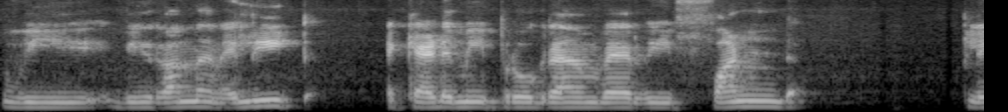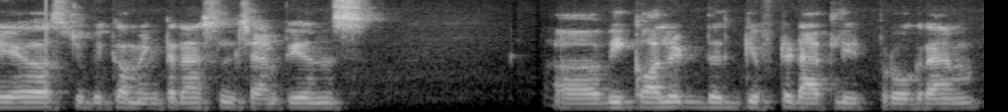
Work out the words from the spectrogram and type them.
We we run an elite academy program where we fund players to become international champions. Uh, we call it the gifted athlete program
